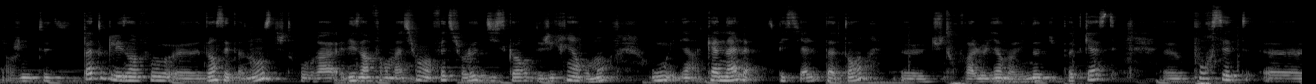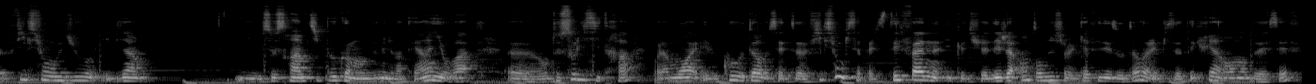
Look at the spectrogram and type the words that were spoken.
Alors je ne te dis pas toutes les infos euh, dans cette annonce, tu trouveras les informations en fait sur le Discord J'écris un roman où eh bien, un canal spécial t'attend. Euh, tu trouveras le lien dans les notes du podcast. Euh, pour cette fiction audio, eh bien, ce sera un petit peu comme en 2021, il y aura on te sollicitera, voilà moi et le co-auteur de cette fiction qui s'appelle Stéphane et que tu as déjà entendu sur le Café des auteurs dans l'épisode d'écrire un roman de SF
